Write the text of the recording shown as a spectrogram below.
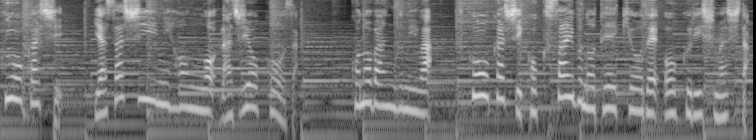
福岡市優しい日本語ラジオ講座。この番組は福岡市国際部の提供でお送りしました。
